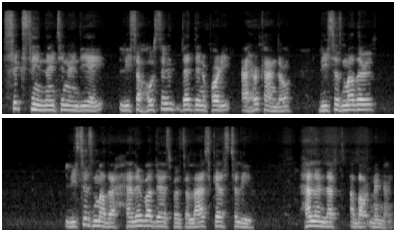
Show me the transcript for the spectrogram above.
16, 1998, Lisa hosted that dinner party at her condo. Lisa's mother, Lisa's mother, Helen Valdez, was the last guest to leave. Helen left about midnight.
